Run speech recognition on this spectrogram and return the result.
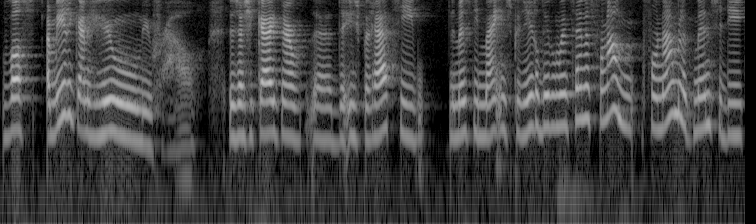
was Amerika een heel nieuw verhaal. Dus als je kijkt naar eh, de inspiratie, de mensen die mij inspireren op dit moment, zijn het voornamelijk mensen die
